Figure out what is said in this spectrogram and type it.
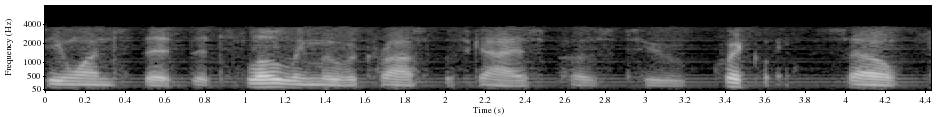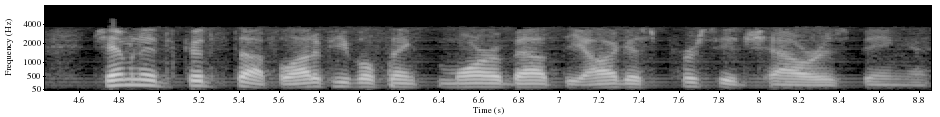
see ones that, that slowly move across the sky as opposed to quickly. So Geminids, good stuff. A lot of people think more about the August Perseid shower as being a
